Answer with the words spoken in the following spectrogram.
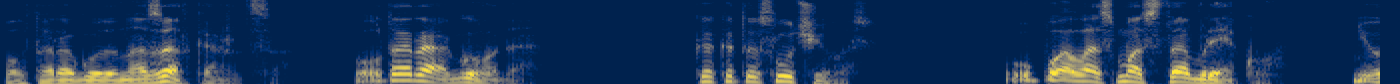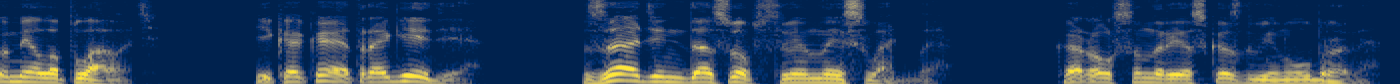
Полтора года назад, кажется. Полтора года. Как это случилось? Упала с моста в реку, не умела плавать. И какая трагедия. За день до собственной свадьбы. Карлсон резко сдвинул брови.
